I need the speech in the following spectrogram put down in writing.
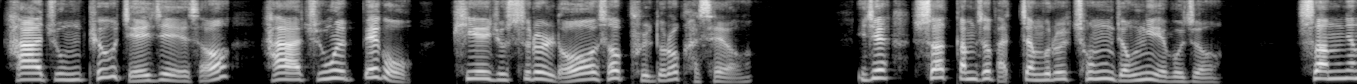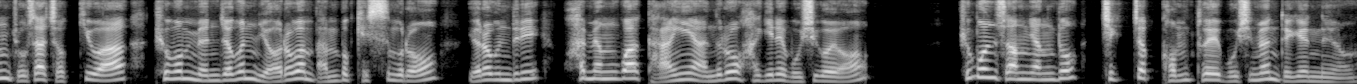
하중표 제재에서 하중을 빼고 피해 주수를 넣어서 풀도록 하세요. 이제 수학 감소 받장물을 총정리해보죠. 수학량 조사 적기와 표본 면적은 여러 번 반복했으므로 여러분들이 화면과 강의 안으로 확인해 보시고요. 표본 수학량도 직접 검토해 보시면 되겠네요.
